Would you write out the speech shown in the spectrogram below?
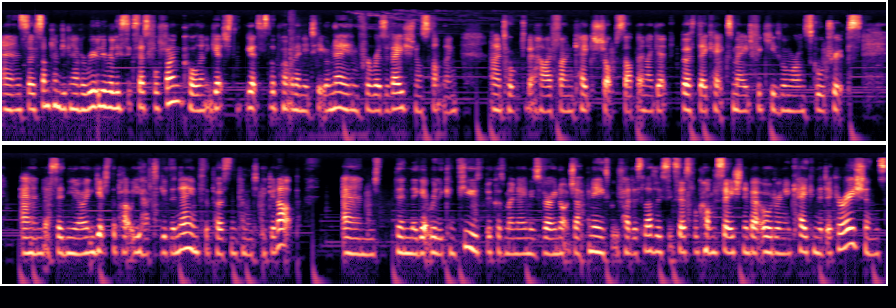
And so sometimes you can have a really, really successful phone call and it gets gets to the point where they need to get your name for a reservation or something. And I talked about how I phone cake shops up and I get birthday cakes made for kids when we're on school trips. And I said, you know, and you get to the part where you have to give the name for the person coming to pick it up and then they get really confused because my name is very not Japanese. But we've had this lovely, successful conversation about ordering a cake and the decorations,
